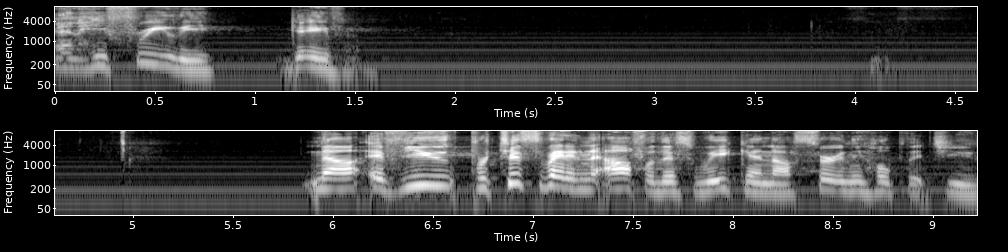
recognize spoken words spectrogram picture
and he freely gave him. Now, if you participated in Alpha this week, and I certainly hope that you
